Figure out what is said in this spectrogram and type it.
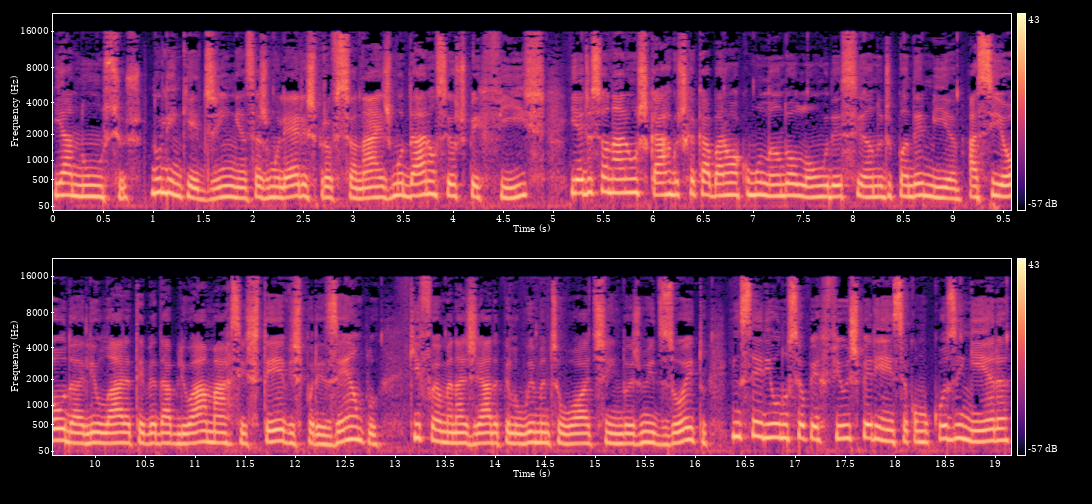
e anúncios. No LinkedIn, essas mulheres profissionais mudaram seus perfis e adicionaram os cargos que acabaram acumulando ao longo desse ano de pandemia. A CEO da Liulara TBWA, Márcia Esteves, por exemplo, que foi homenageada pelo Women to Watch em 2018, inseriu no seu perfil experiência como cozinheira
